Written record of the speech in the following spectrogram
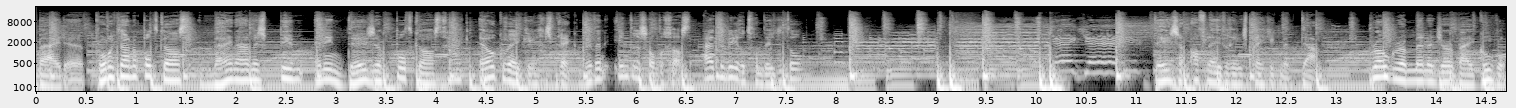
bij de Product Owner Podcast. Mijn naam is Pim en in deze podcast ga ik elke week in gesprek met een interessante gast uit de wereld van digital. Deze aflevering spreek ik met Daan, Program Manager bij Google.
